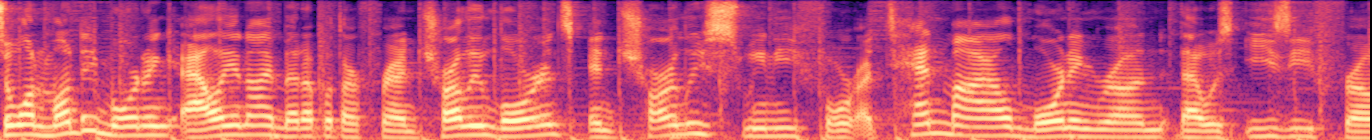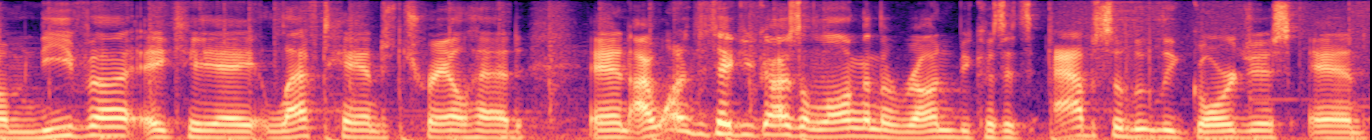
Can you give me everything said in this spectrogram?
So on Monday morning, Allie and I met up with our friend Charlie Lawrence and Charlie Sweeney for a 10 mile morning run that was easy from Neva, aka Left Hand Trailhead. And I wanted to take you guys along on the run because it's absolutely gorgeous and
